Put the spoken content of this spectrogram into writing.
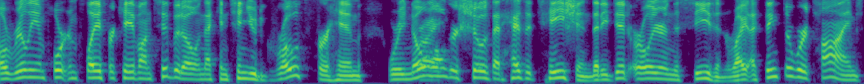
a really important play for Kayvon Thibodeaux and that continued growth for him, where he no right. longer shows that hesitation that he did earlier in the season, right? I think there were times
